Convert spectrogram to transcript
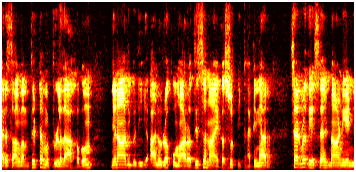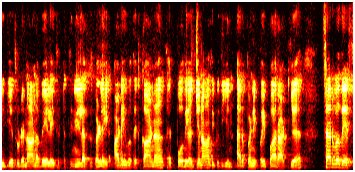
அரசாங்கம் திட்டமிட்டுள்ளதாகவும் ஜனாதிபதி அனுரகுமார திசநாயக்க சுட்டிக்காட்டினார். சர்வதேச நாணய நிதியத்துடனான வேலை திட்டத்தின் இலக்குகளை அடைவதற்கான தற்போதைய ஜனாதிபதியின் அர்ப்பணிப்பை பாராட்டிய சர்வதேச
